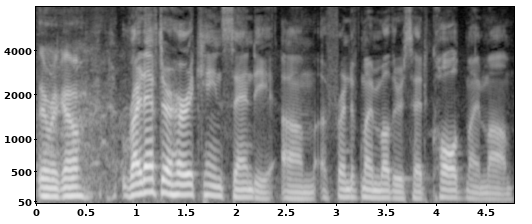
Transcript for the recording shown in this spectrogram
There we go. Right after Hurricane Sandy, um, a friend of my mother's had called my mom.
